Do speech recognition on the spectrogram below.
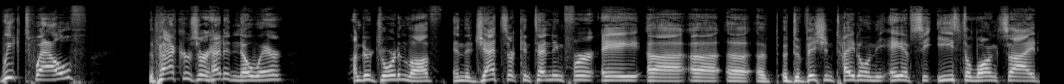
week 12, the Packers are headed nowhere under Jordan Love, and the Jets are contending for a, uh, uh, uh, a division title in the AFC East alongside,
